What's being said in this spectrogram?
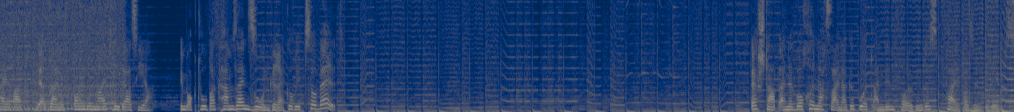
heiratete er seine Freundin Michael Garcia. Im Oktober kam sein Sohn Gregory zur Welt. Er starb eine Woche nach seiner Geburt an den Folgen des Pfeiffer-Syndroms.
